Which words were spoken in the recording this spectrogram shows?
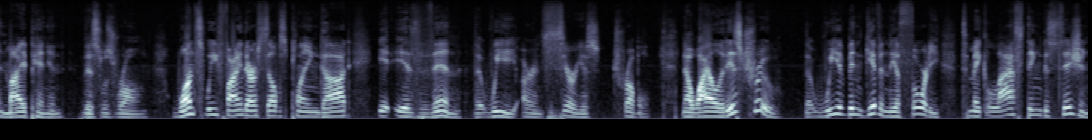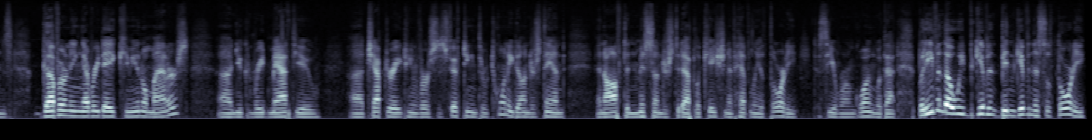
In my opinion, this was wrong. Once we find ourselves playing God, it is then that we are in serious trouble. Now, while it is true that we have been given the authority to make lasting decisions governing everyday communal matters, uh, you can read Matthew uh, chapter 18, verses 15 through 20, to understand an often misunderstood application of heavenly authority to see where I'm going with that. But even though we've given, been given this authority,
